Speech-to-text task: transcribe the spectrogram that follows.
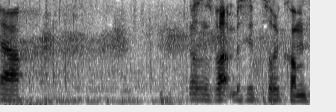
Ja. Lass uns warten, bis sie zurückkommen.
